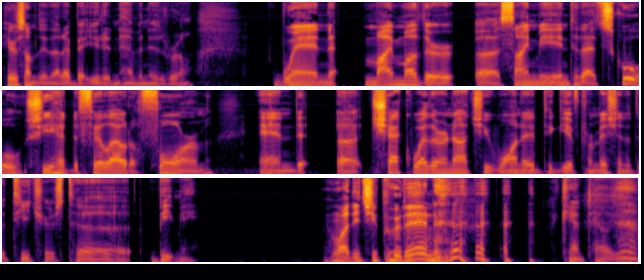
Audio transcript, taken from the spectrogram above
here's something that I bet you didn't have in Israel. When my mother uh, signed me into that school, she had to fill out a form and uh, check whether or not she wanted to give permission to the teachers to beat me. What did she put in? I can't tell you.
